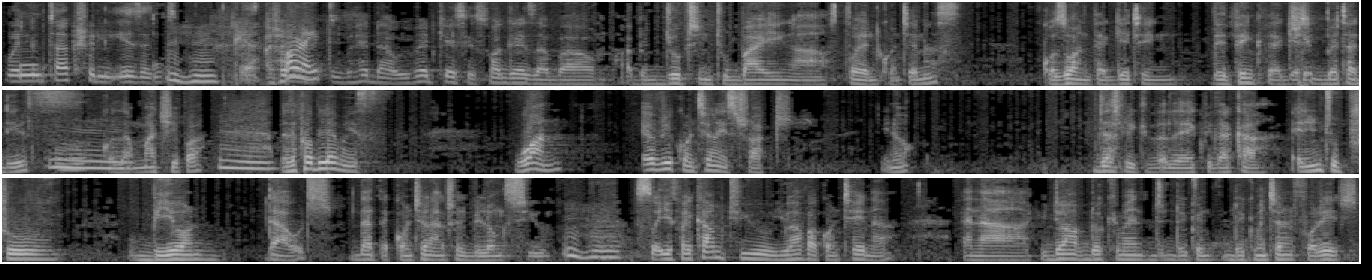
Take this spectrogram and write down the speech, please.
when it actually isn't. Mm-hmm. Yeah. Actually, All right. we've had, uh, we've had cases where guys have, um, have been duped into buying uh, stolen containers because one, they're getting, they think they're getting better deals mm. mm. because they're much cheaper. Mm. But the problem is, one, every container is tracked, you know, just like, the- like with a car. And you need to prove beyond doubt that the container actually belongs to you. Mm-hmm. So if I come to you, you have a container and uh, you don't have document, docu- documentation for it,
